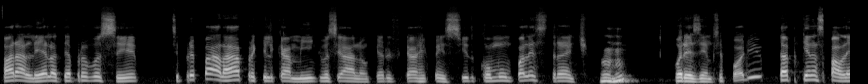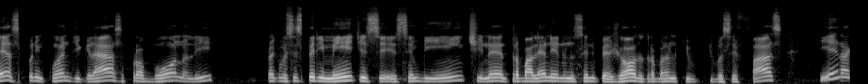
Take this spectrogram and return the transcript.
Paralelo até para você se preparar para aquele caminho que você, ah, não quero ficar reconhecido como um palestrante. Uhum. Por exemplo, você pode dar pequenas palestras por enquanto, de graça, pro bono ali, para que você experimente esse, esse ambiente, né? Trabalhando ainda no CNPJ, trabalhando o que, que você faz. E aí, na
